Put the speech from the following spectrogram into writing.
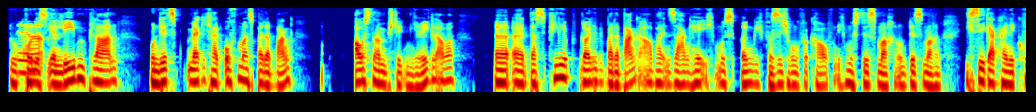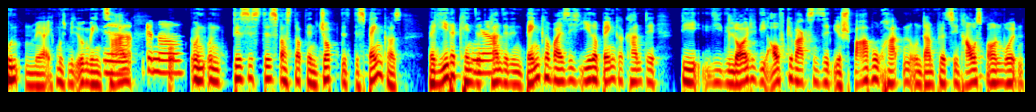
du ja. konntest ihr Leben planen. Und jetzt merke ich halt oftmals bei der Bank, Ausnahmen besteht die Regel aber, äh, äh, dass viele Leute, die bei der Bank arbeiten, sagen, hey, ich muss irgendwie Versicherung verkaufen, ich muss das machen und das machen. Ich sehe gar keine Kunden mehr, ich muss mit irgendwelchen Zahlen. Ja, genau. Und, und das ist das, was, glaube den Job des, des Bankers, weil jeder kennt, ja. kannte den Banker bei sich, jeder Banker kannte die, die, die Leute, die aufgewachsen sind, ihr Sparbuch hatten und dann plötzlich ein Haus bauen wollten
